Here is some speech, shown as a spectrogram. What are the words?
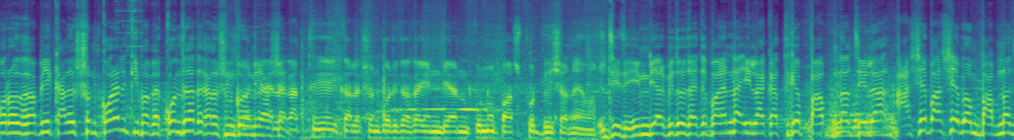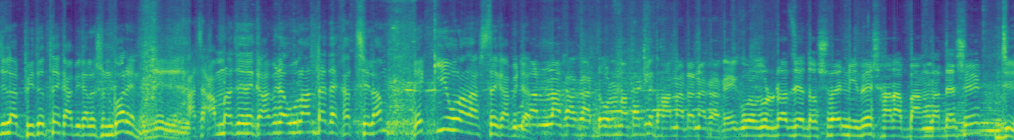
বড় গাভী কালেকশন করেন কীভাবে? কোন জায়গাতে কালেকশন করে নিয়ে আসেন? এলাকার থেকে কালেকশন করি কাকা। ইন্ডিয়ান কোনো পাসপোর্ট ভিসা নেই আমার। জি জি ইন্ডিয়ার ভিতরে যাইতে পারেন না এলাকা থেকে পাবনা জেলার আশেপাশে এবং পাবনা জেলার ভিতর থেকে গাভী কালেকশন করেন। আচ্ছা আমরা যে গাভীটা উলানটা দেখাচ্ছিলাম এ কি উলান আসছে গাভীটা না কাকা ডোল না থাকলে ধান আটে না কাকা। এই গরুটা যে দশ ভাই নিবে সারা বাংলাদেশে জি।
